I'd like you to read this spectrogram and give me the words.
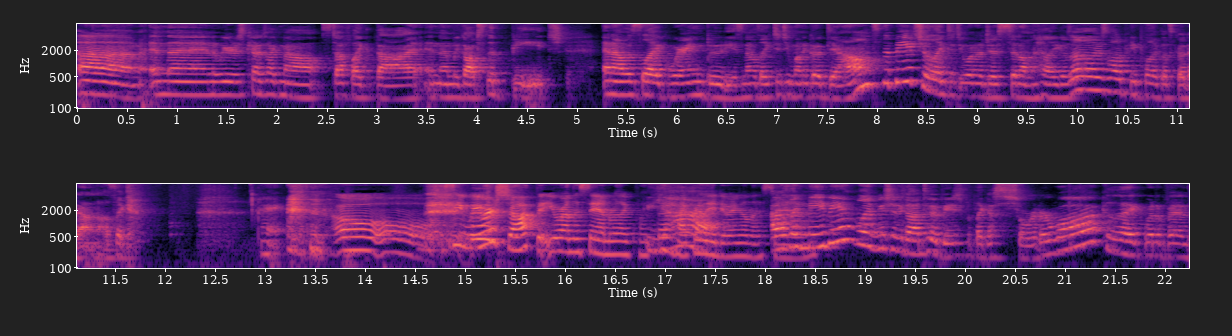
um, and then we were just kind of talking about stuff like that, and then we got to the beach. And I was like wearing booties, and I was like, "Did you want to go down to the beach, or like, did you want to just sit on the hill?" He goes, "Oh, there's a lot of people. Like, let's go down." And I was like, "All right." Oh, see, we were shocked that you were on the sand. We're like, what the heck are they doing on the sand? I was like, maybe if like we should have gone to a beach with like a shorter walk, like would have been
